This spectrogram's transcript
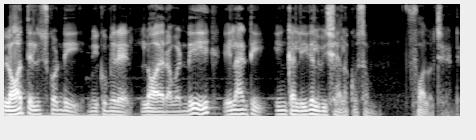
లా తెలుసుకోండి మీకు మీరే లాయర్ అవ్వండి. ఇలాంటి ఇంకా లీగల్ విషయాల కోసం ఫాలో చేయండి.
